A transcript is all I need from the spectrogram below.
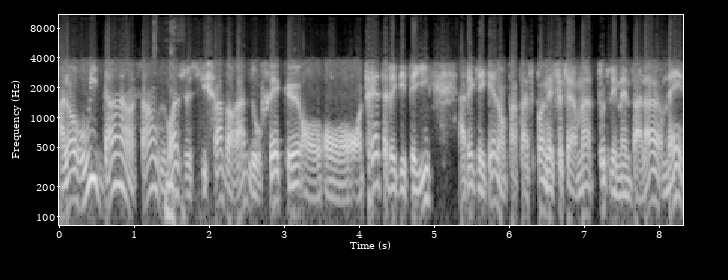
Alors oui, dans l'ensemble, moi, je suis favorable au fait qu'on on, traite avec des pays avec lesquels on ne partage pas nécessairement toutes les mêmes valeurs, mais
